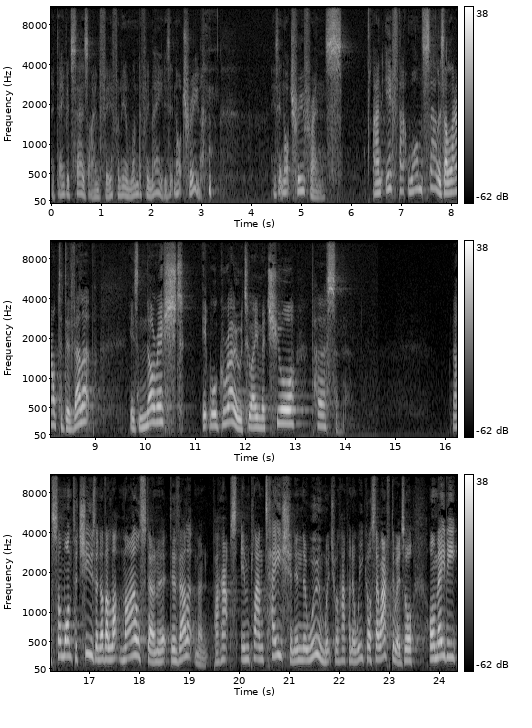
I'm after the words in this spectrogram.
And David says, I am fearfully and wonderfully made. Is it not true? is it not true, friends? And if that one cell is allowed to develop, is nourished, it will grow to a mature person. Now, some want to choose another milestone at development, perhaps implantation in the womb, which will happen a week or so afterwards, or, or maybe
